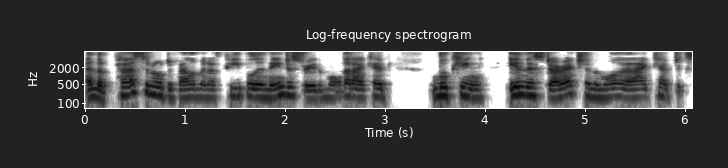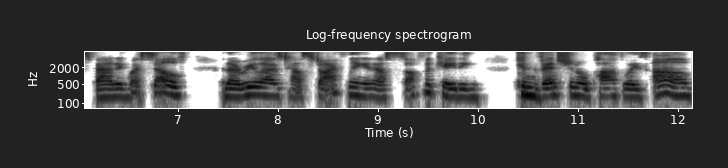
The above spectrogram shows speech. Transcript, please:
and the personal development of people in the industry. The more that I kept looking in this direction, the more that I kept expanding myself. And I realized how stifling and how suffocating conventional pathways are.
